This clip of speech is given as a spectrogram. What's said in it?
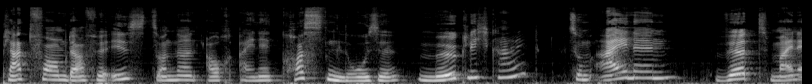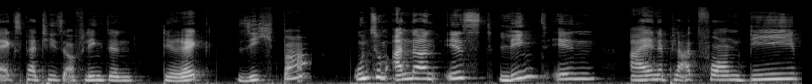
Plattform dafür ist, sondern auch eine kostenlose Möglichkeit. Zum einen wird meine Expertise auf LinkedIn direkt sichtbar. Und zum anderen ist LinkedIn eine Plattform, die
